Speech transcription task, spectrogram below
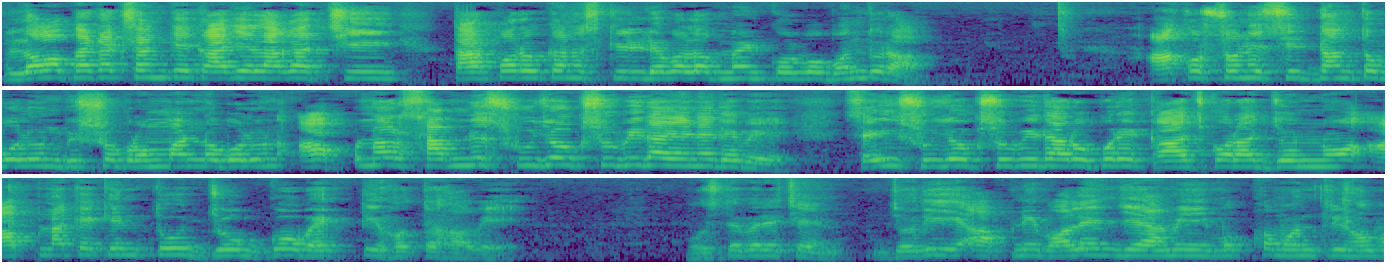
ল অফ অ্যাট্রাকশানকে কাজে লাগাচ্ছি, তারপরেও কেন স্কিল ডেভেলপমেন্ট করব? বন্ধুরা আকর্ষণের সিদ্ধান্ত বলুন, বিশ্বব্রহ্মাণ্ড বলুন, আপনার সামনে সুযোগ সুবিধা এনে দেবে। সেই সুযোগ সুবিধার উপরে কাজ করার জন্য আপনাকে কিন্তু যোগ্য ব্যক্তি হতে হবে। বুঝতে পেরেছেন? যদি আপনি বলেন যে আমি মুখ্যমন্ত্রী হব,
